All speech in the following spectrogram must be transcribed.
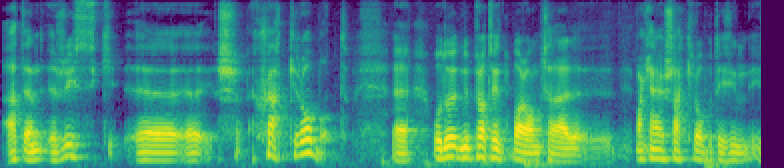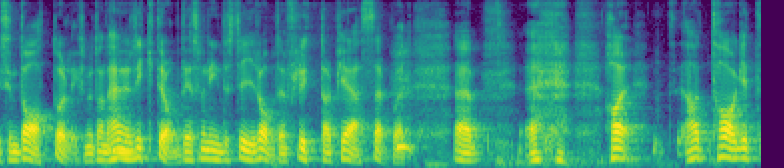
att en rysk eh, sch- schackrobot, eh, och då, nu pratar vi inte bara om så här, man kan ha schackrobot i sin, i sin dator, liksom, utan det här är en riktig robot, det är som en industrirobot, den flyttar pjäser på ett, eh, eh, har, har tagit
